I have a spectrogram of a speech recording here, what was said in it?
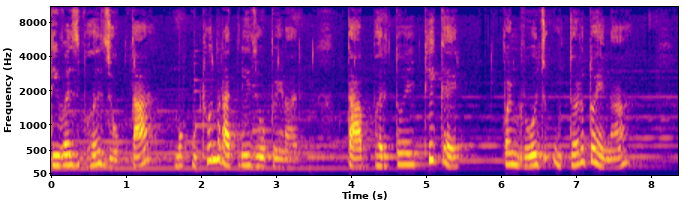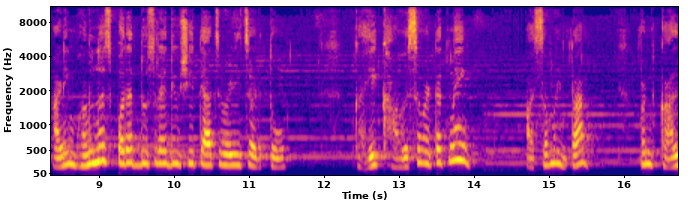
दिवसभर झोपता मग कुठून रात्री झोप येणार. ताप भरतोय ठीक आहे पण रोज उतरतोय ना? आणि म्हणूनच परत दुसऱ्या दिवशी त्याच वेळी चढतो. काही खावंसं वाटत नाही असं म्हणता. पण काल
